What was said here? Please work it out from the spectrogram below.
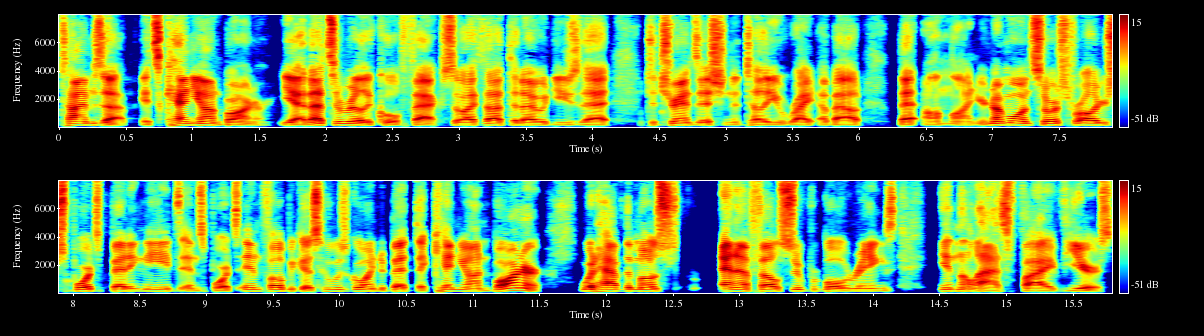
Time's up. It's Kenjon Barner. Yeah, that's a really cool fact. So I thought that I would use that to transition to tell you right about Bet Online, your number one source for all your sports betting needs and sports info. Because who was going to bet that Kenjon Barner would have the most NFL Super Bowl rings in the last five years?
